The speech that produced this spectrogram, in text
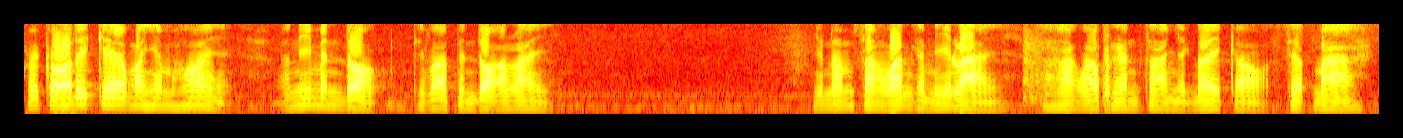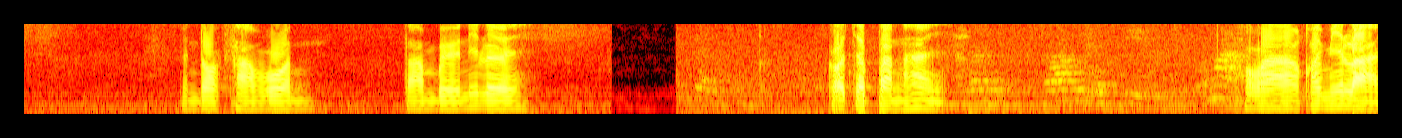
ค่อยก็ได้แก้ออกมาเหี่ยมห้อย อันนี้เป็นดอกที่ว่าเป็นดอกอะไร อยู่น้ำสังวันกับมีหลาย ถ้าหากว่าเพื่อนสร้างอยากได้เก่าเสร็จมา เป็นดอกสามวนตามเบอร์นี้เลย ก็จะปั่นให้ เพราะว่าค่อยมีหลาย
